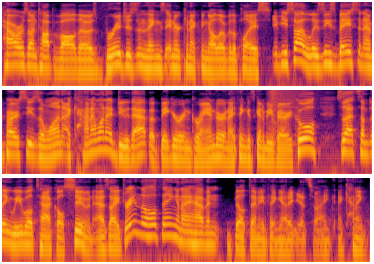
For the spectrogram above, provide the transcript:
towers on top of all those, bridges and things interconnecting all over the place. If you saw Lizzie's base in Empire Season 1, I kind of want to do that, but bigger and grander, and I think it's going to be very cool. So that's something we will tackle soon as I drain the whole thing, and I haven't built anything at it yet, so I, I kind of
